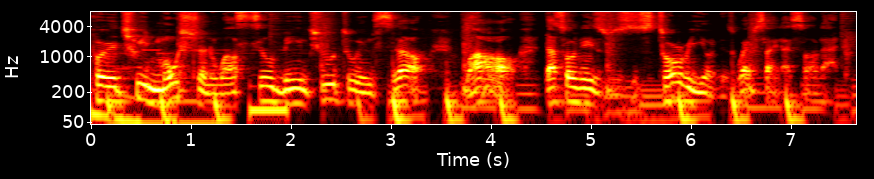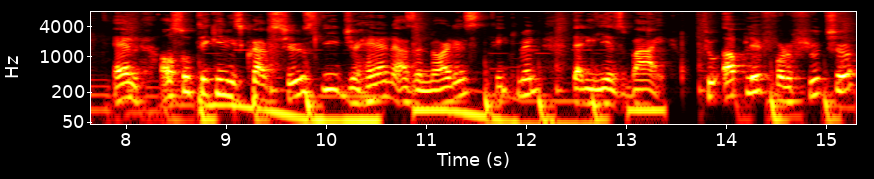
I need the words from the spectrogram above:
poetry in motion while still being true to himself. Wow, that's on his story on his website. I saw that. And also taking his craft seriously, Jahan as an artist statement that he lives by. To uplift for the future,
